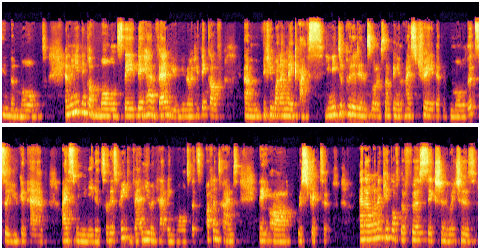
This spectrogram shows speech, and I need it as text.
in the mold. And when you think of molds, they, they have value. You know, if you think of um, if you want to make ice, you need to put it in sort of something, an ice tray that would mold it so you can have ice when you need it. So there's great value in having molds, but oftentimes they are restrictive. And I want to kick off the first section, which is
